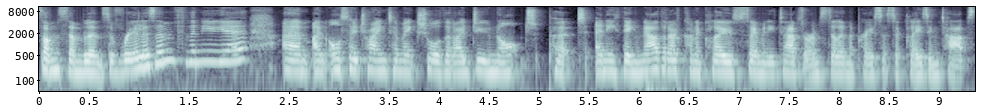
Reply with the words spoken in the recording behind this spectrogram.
some semblance of realism for the new year. Um, I'm also trying to make sure that I do not put anything, now that I've kind of closed so many tabs, or I'm still in the process of closing tabs,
